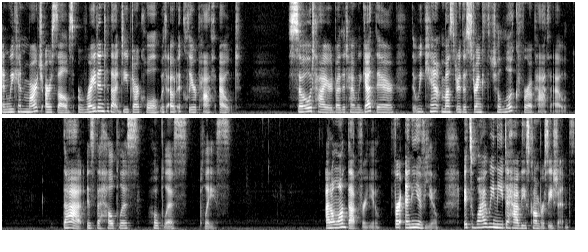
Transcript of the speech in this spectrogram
and we can march ourselves right into that deep dark hole without a clear path out. So tired by the time we get there that we can't muster the strength to look for a path out. that is the helpless, hopeless place. I don't want that for you, for any of you. It's why we need to have these conversations,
